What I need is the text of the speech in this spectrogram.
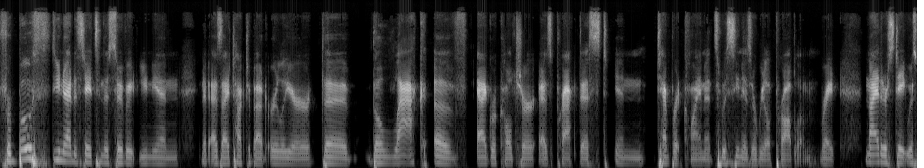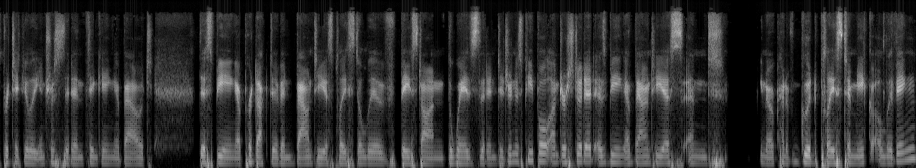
for both the United States and the Soviet Union, as I talked about earlier, the the lack of agriculture as practiced in temperate climates was seen as a real problem, right? Neither state was particularly interested in thinking about this being a productive and bounteous place to live based on the ways that indigenous people understood it as being a bounteous and you know kind of good place to make a living.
